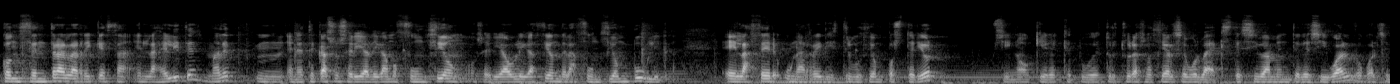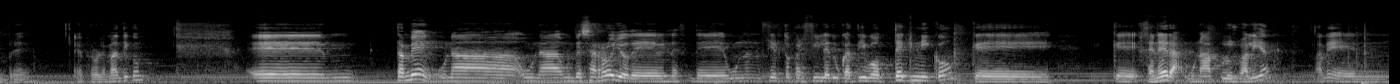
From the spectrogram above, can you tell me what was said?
concentrar la riqueza en las élites, ¿vale? Mm, en este caso sería, digamos, función o sería obligación de la función pública el hacer una redistribución posterior, si no quieres que tu estructura social se vuelva excesivamente desigual, lo cual siempre es problemático. Eh, también un desarrollo de un cierto perfil educativo técnico que que genera una plusvalía, ¿vale? En,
